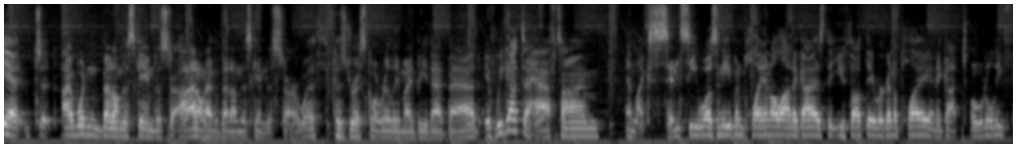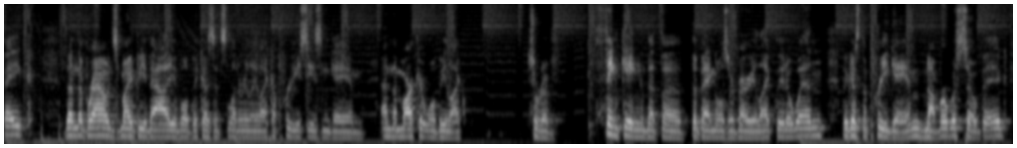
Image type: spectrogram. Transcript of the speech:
Yeah, t- I wouldn't bet on this game to start. I don't have a bet on this game to start with because Driskel really might be that bad. If we got to halftime and like since he wasn't even playing a lot of guys that you thought they were going to play, and it got totally fake, then the Browns might be valuable because it's literally like a preseason game, and the market will be like sort of thinking that the the Bengals are very likely to win because the pregame number was so big.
